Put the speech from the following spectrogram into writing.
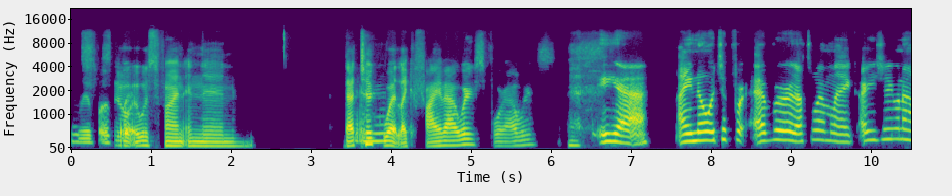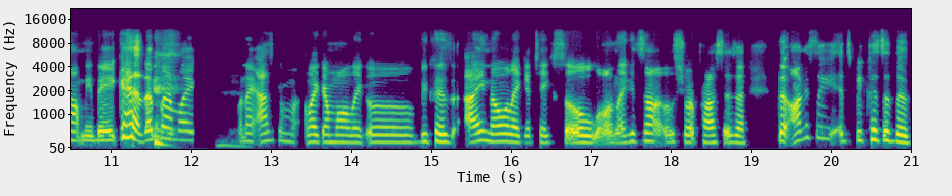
We were both. So it was fun, and then that took mm-hmm. what, like five hours, four hours? yeah. I know it took forever. That's why I'm like, are you sure you want to help me bake? That's why I'm like, when I ask him, like I'm all like, oh, because I know like it takes so long. Like it's not a short process, and the honestly, it's because of the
